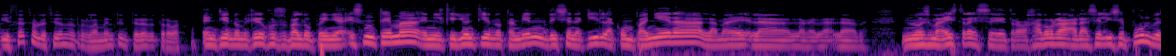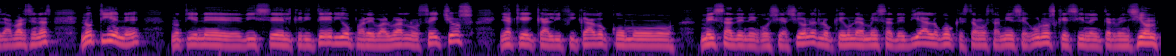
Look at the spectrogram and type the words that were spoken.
Y está establecido en el reglamento interior de trabajo. Entiendo, mi querido José Osvaldo Peña. Es un tema en el que yo entiendo también, dicen aquí, la compañera, la, no es maestra, es eh, trabajadora Araceli Sepúlveda Bárcenas, no tiene, no tiene, dice, el criterio para evaluar los hechos, ya que calificado como mesa de negociaciones, lo que una mesa de diálogo, que estamos también seguros que sin la intervención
